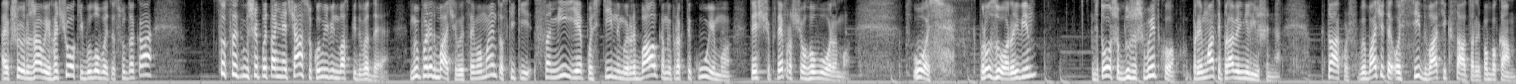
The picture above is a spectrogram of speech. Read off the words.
А якщо ржавий гачок і ви ловите судака, то це лише питання часу, коли він вас підведе. Ми передбачили цей момент, оскільки самі є постійними рибалками, практикуємо те, що, те, про що говоримо. Ось, прозорий він для того, щоб дуже швидко приймати правильні рішення. Також ви бачите ось ці два фіксатори по бокам.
